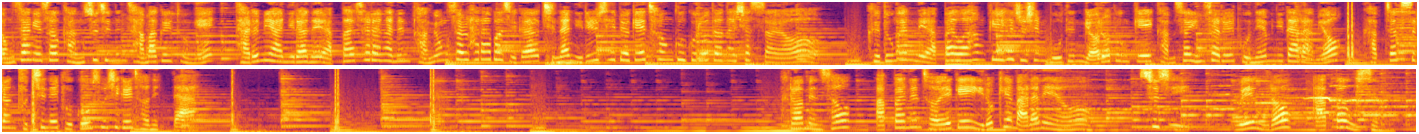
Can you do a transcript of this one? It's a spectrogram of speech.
영상에서 강수지는 자막을 통해 다름이 아니라 내 아빠 사랑하는 강용설 할아버지가 지난 1일 새벽에 천국으로 떠나셨어요. 그동안 내 아빠와 함께 해주신 모든 여러분께 감사 인사를 보냅니다라며 갑작스런 부친의 부고 소식을 전했다. 그러면서 아빠는 저에게 이렇게 말하네요. 수지, 왜 울어? 아빠 웃음.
